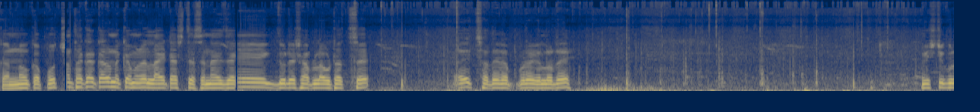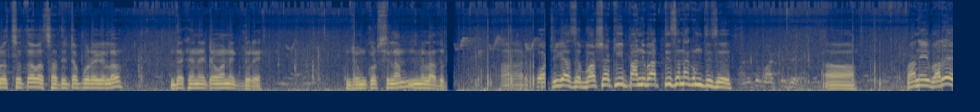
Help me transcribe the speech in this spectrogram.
কারণ নৌকা প্রচুর থাকার কারণে ক্যামেরার লাইট আসতেছে না, এই যে অনেক দূরে শাপলা উঠাচ্ছে। এই ছাদেরা পড়ে গেল রে। বৃষ্টি ঘুরোচ্ছে তো, আবার ছাতিটা পড়ে গেল। দেখেন এটা অনেক দূরে। জুম করছিলাম মেলা দূর। আর ঠিক আছে বর্ষা কি পানি বাড়তিছে না কমতিছে? পানি বাড়ে?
